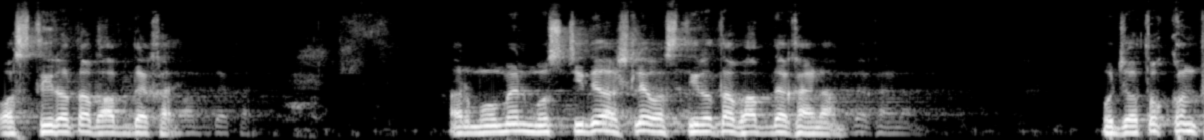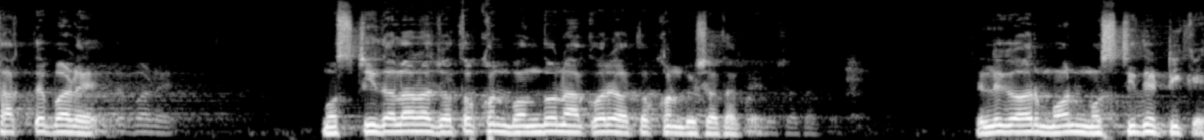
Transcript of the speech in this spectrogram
অস্থিরতা ভাব দেখায়। আর মোমেন মসজিদে আসলে অস্থিরতা ভাব দেখায় না। ও যতক্ষণ থাকতে পারে মসজিদ আলারা যতক্ষণ বন্ধ না করে, অতক্ষণ বসে থাকে। ওর মন মসজিদে টিকে।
